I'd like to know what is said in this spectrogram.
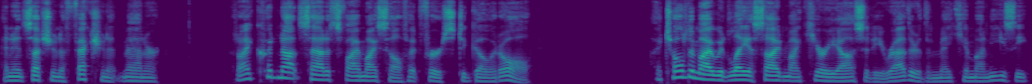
and in such an affectionate manner that I could not satisfy myself at first to go at all. I told him I would lay aside my curiosity rather than make him uneasy,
